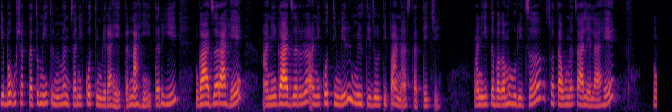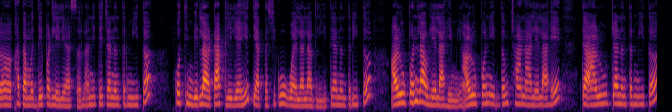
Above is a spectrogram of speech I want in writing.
हे बघू शकता तुम्ही तुम्ही म्हणसानी कोथिंबीर आहे तर नाही. तर ही गाजर आहे आणि गाजर आणि कोथिंबीर मिळती जुळती पानं असतात त्याची. आणि इथं बघा मोहरीचं स्वतःहूनच आलेलं आहे. खतामध्ये पडलेली असेल. आणि त्याच्यानंतर मी इथं कोथिंबीरला टाकलेली आहे. ती आत्ताशी उगवायला लागली. त्यानंतर इथं आळू पण लावलेला आहे मी. आळू पण एकदम छान आलेला आहे. त्या आळूच्या नंतर मी इथं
